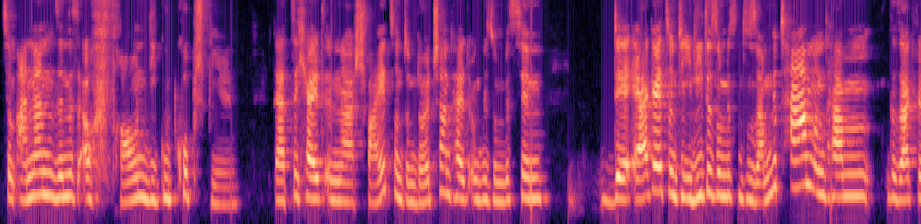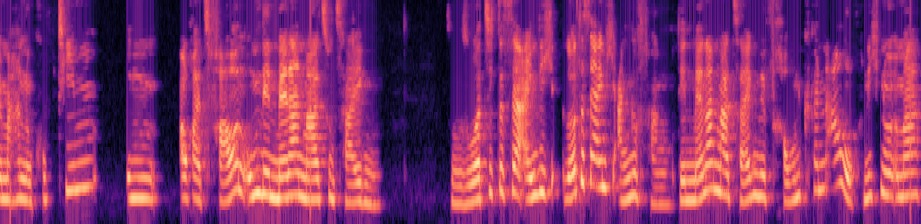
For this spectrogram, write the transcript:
Zum anderen sind es auch Frauen, die gut Kupp spielen. Da hat sich halt in der Schweiz und in Deutschland halt irgendwie so ein bisschen der Ehrgeiz und die Elite so ein bisschen zusammengetan und haben gesagt, wir machen ein Kupp-Team, um auch als Frauen, um den Männern mal zu zeigen. So, so hat sich das ja eigentlich, so hat das ja eigentlich angefangen. Den Männern mal zeigen, wir Frauen können auch. Nicht nur immer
